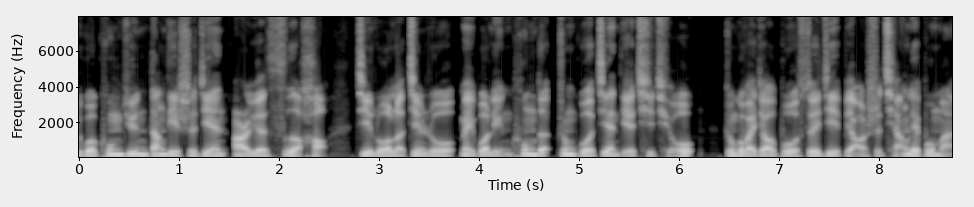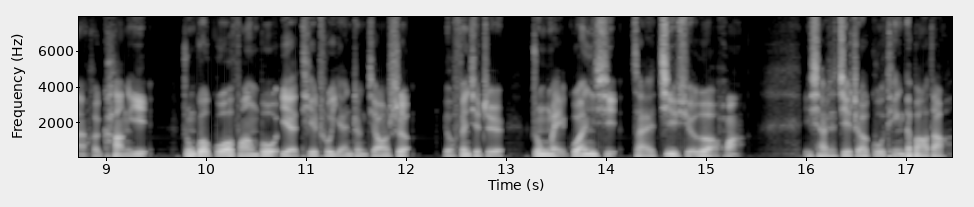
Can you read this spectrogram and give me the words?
国空军当地时间二月四号击落了进入美国领空的中国间谍气球，中国外交部随即表示强烈不满和抗议，中国国防部也提出严正交涉。有分析指，中美关系在继续恶化。以下是记者古婷的报道。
